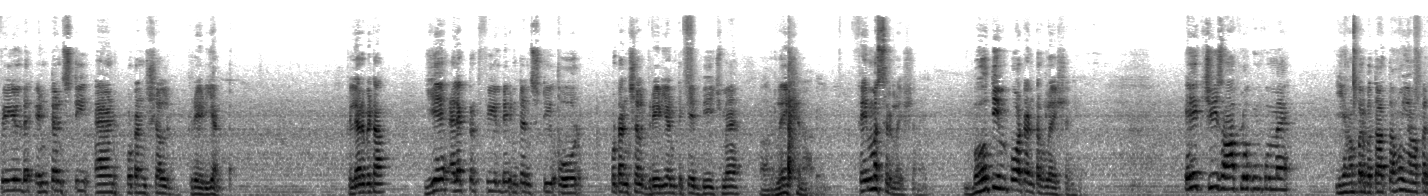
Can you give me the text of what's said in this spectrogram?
field intensity and potential gradient. Clear बेटा ये इलेक्ट्रिक फ़ील्ड इंटेंसिटी और पोटेंशियल ग्रेडियंट के बीच में रिलेशन आ गई। फ़ेमस रिलेशन है। बहुत ही इंपॉर्टेंट रिलेशन है। एक चीज़ आप लोगों को मैं यहाँ पर बताता हूँ। यहाँ पर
